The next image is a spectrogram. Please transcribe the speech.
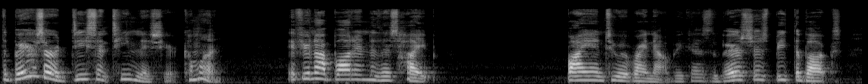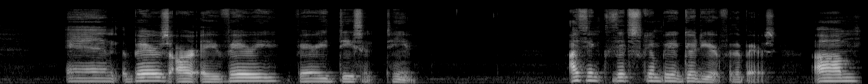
the Bears are a decent team this year. Come on. If you're not bought into this hype, buy into it right now because the Bears just beat the Bucks and the Bears are a very very decent team. I think this is going to be a good year for the Bears. Um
